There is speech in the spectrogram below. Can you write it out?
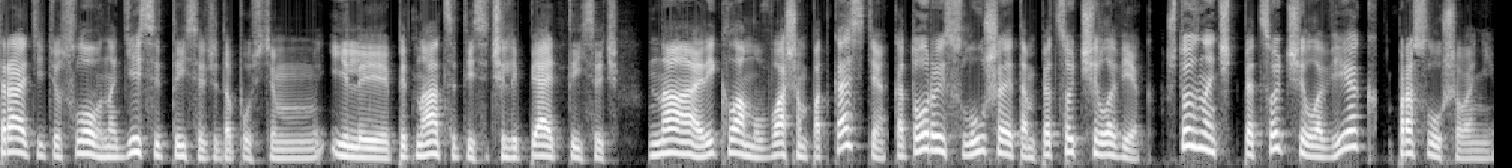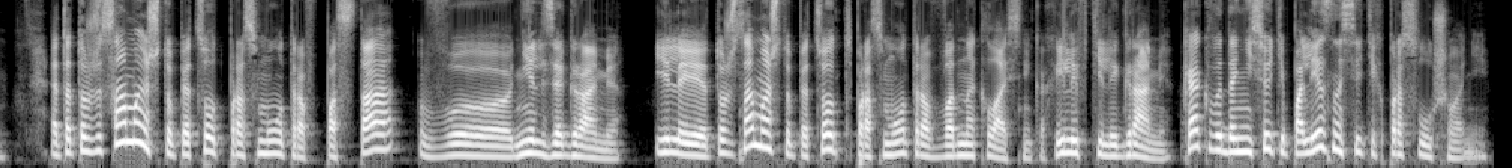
тратить условно 10 тысяч, допустим, или 15 тысяч, или 5 тысяч на рекламу в вашем подкасте, который слушает там 500 человек. Что значит 500 человек прослушиваний? Это то же самое, что 500 просмотров поста в нельзя грамме. Или то же самое, что 500 просмотров в Одноклассниках или в Телеграме. Как вы донесете полезность этих прослушиваний?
